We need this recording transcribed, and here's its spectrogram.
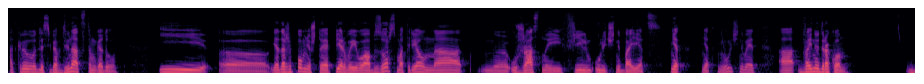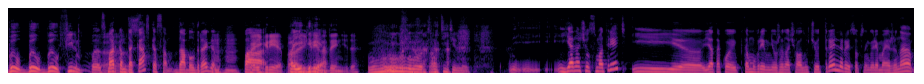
открыл его для себя в 2012 году. И э, я даже помню, что я первый его обзор смотрел на э, ужасный фильм «Уличный боец». Нет, нет, не «Уличный боец», а «Двойной дракон». Был, был, был фильм с Марком Э, Дакаскасом, «Double Dragon», Мгм. по- По игре, по, по игре. игре. на Дэнди, да? У, Отвратительный. И, и я начал смотреть, и э, я такой к тому времени уже начал озвучивать трейлеры, и, собственно говоря, моя жена,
